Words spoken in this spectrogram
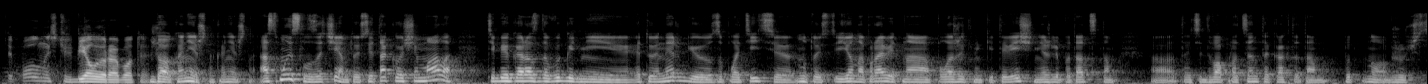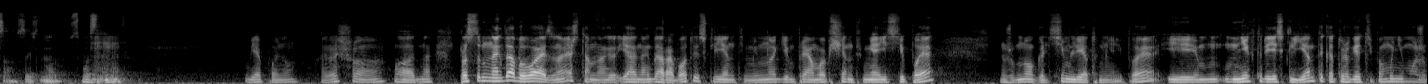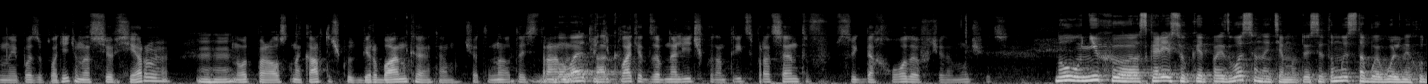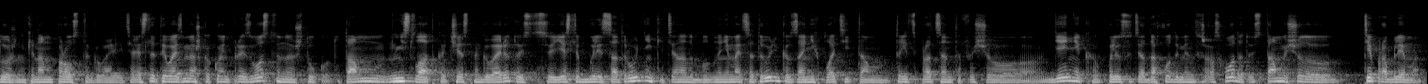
Ты полностью в белую работаешь. Да, конечно, конечно. А смысл зачем? То есть и так очень мало, тебе гораздо выгоднее эту энергию заплатить, э, ну то есть ее направить на положительные какие-то вещи, нежели пытаться там э, эти 2% как-то там, ну, обжучиться. Ну, смысла mm -hmm. нет. Я понял. Хорошо, ладно. Просто иногда бывает, знаешь, там я иногда работаю с клиентами, многим прям вообще, например, у меня есть ИП, уже много, 7 лет у меня ИП, и некоторые есть клиенты, которые говорят, типа, мы не можем на ИП заплатить, у нас все в серую, uh-huh. ну вот, пожалуйста, на карточку Сбербанка, там, что-то, ну, то есть странно. Бывает Люди так. платят за обналичку, там, 30% своих доходов, что-то мучаются. Ну, у них, э, скорее всего, какая-то производственная тема, то есть это мы с тобой вольные художники, нам просто говорить. А если ты возьмешь какую-нибудь производственную штуку, то там не сладко, честно говорю. То есть если были сотрудники, тебе надо было нанимать сотрудников, за них платить там 30% еще денег, плюс у тебя доходы минус расходы, то есть там еще те проблемы.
